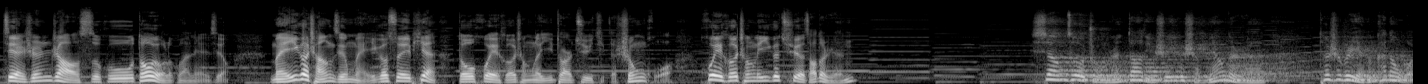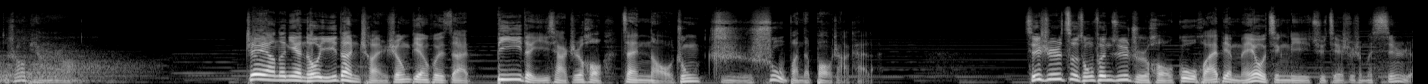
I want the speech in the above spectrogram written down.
健身照似乎都有了关联性，每一个场景、每一个碎片都汇合成了一段具体的生活，汇合成了一个确凿的人。相册主人到底是一个什么样的人？他是不是也能看到我的照片啊？这样的念头一旦产生，便会在“哔”的一下之后，在脑中指数般的爆炸开来。其实，自从分居之后，顾怀便没有精力去结识什么新人，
